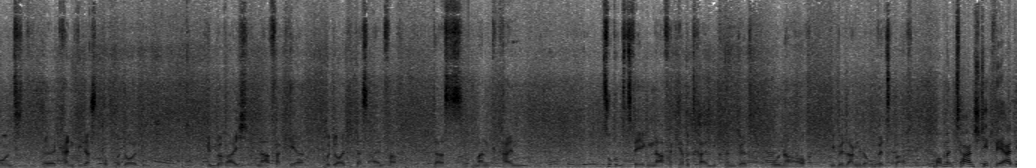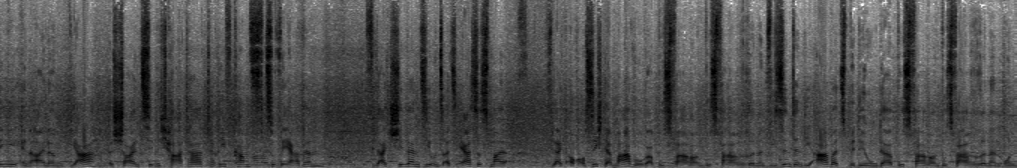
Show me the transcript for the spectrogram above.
und äh, keinen Widerspruch bedeuten. Im Bereich Nahverkehr bedeutet das einfach, dass man keinen zukunftsfähigen Nahverkehr betreiben können wird, ohne auch die Belange der Umwelt zu beachten. Momentan steht Verdi in einem, ja, es scheint ziemlich harter Tarifkampf zu werden. Vielleicht schildern Sie uns als erstes mal vielleicht auch aus Sicht der Marburger Busfahrer und Busfahrerinnen, wie sind denn die Arbeitsbedingungen der Busfahrer und Busfahrerinnen und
